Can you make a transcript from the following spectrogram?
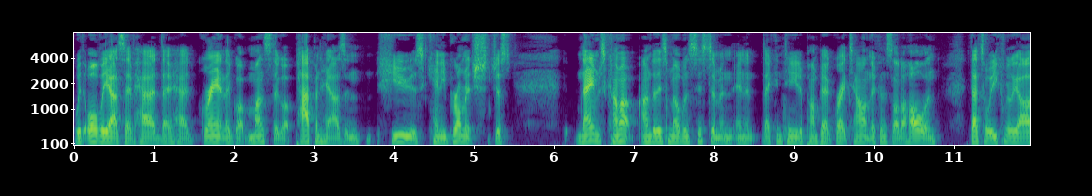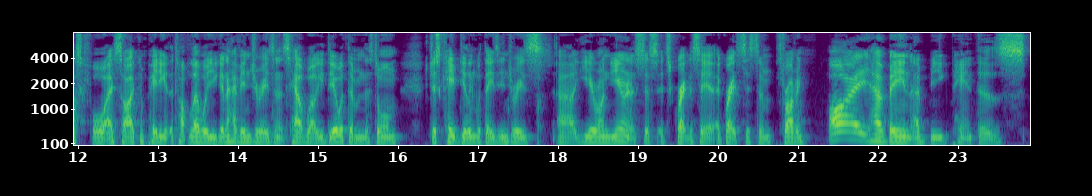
With all the outs they've had, they've had Grant, they've got Munster, they've got Papenhuyzen, Hughes, Kenny Bromwich, just names come up under this Melbourne system, and, and they continue to pump out great talent that can slot a hole. And that's all you can really ask for a side competing at the top level. You're going to have injuries, and it's how well you deal with them. And the Storm just keep dealing with these injuries uh, year on year, and it's just it's great to see a great system thriving. I have been a big Panthers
